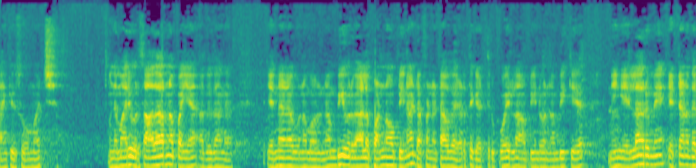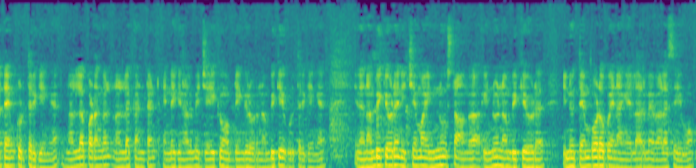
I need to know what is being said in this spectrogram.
thank you so much இந்த மாதிரி ஒரு சாதாரண பையன் அதுதாங்க. என்ன நம்ம நம்பி ஒரு வேலை பண்ணோம் அப்படின்னா டெஃபினட்டாக ஒரு இடத்துக்கு எடுத்துகிட்டு போயிடலாம் அப்படின்ற ஒரு நம்பிக்கையை நீங்கள் எல்லாருமே எட்டானத டைம் கொடுத்துருக்கீங்க. நல்ல படங்கள் நல்ல கண்டென்ட் என்னைக்குனாலுமே ஜெயிக்கும் அப்படிங்கிற ஒரு நம்பிக்கையை கொடுத்துருக்கீங்க. இந்த நம்பிக்கையோட நிச்சயமாக இன்னும் ஸ்ட்ராங்காக இன்னும் நம்பிக்கையோட இன்னும் தெம்போட போய் நாங்கள் எல்லாருமே வேலை செய்வோம்.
